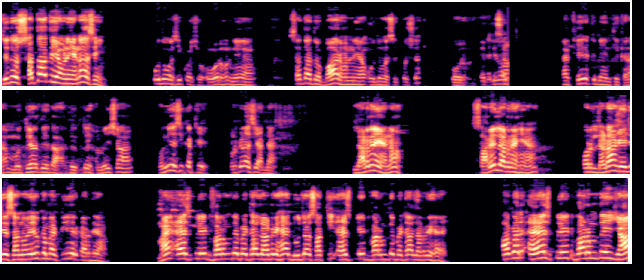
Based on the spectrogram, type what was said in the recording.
ਜਦੋਂ ਸਤਾ ਤੇ ਆਉਣੇ ਆ ਨਾ ਅਸੀਂ ਉਦੋਂ ਅਸੀਂ ਕੁਝ ਹੋਰ ਹੁੰਨੇ ਆ ਸਤਾ ਤੋਂ ਬਾਹਰ ਹੁੰਨੇ ਆ ਉਦੋਂ ਅਸੀਂ ਕੁਝ ਹੋਰ ਹੁੰਨੇ ਆ। ਮੈਂ ਫਿਰ ਇੱਕ ਬੇਨਤੀ ਕਰਾਂ ਮੁੱਦਿਆਂ ਦੇ ਆਧਾਰ ਦੇ ਉੱਤੇ ਹਮੇਸ਼ਾ ਹੁੰਨੇ ਅਸੀਂ ਇਕੱਠੇ ਹੁਣ ਕਿਹੜਾ ਅਸੀਂ ਅੱਡਾ ਲੜ ਰਹੇ ਆ ਨਾ ਸਾਰੇ ਲੜ ਰਹੇ ਆ ਔਰ ਲੜਾਂਗੇ ਜੇ ਸਾਨੂੰ ਇਹ ਕਿ ਮੈਂ ਕਲੀਅਰ ਕਰ ਦਿਆਂ ਮੈਂ ਇਸ ਪਲੇਟਫਾਰਮ ਤੇ ਬੈਠਾ ਲੜ ਰਿਹਾ ਦੂਜਾ ਸਾਥੀ ਇਸ ਪਲੇਟਫਾਰਮ ਤੇ ਬੈਠਾ ਲੜ ਰਿਹਾ ਹੈ। ਅਗਰ ਇਸ ਪਲੇਟਫਾਰਮ ਤੇ ਜਾਂ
